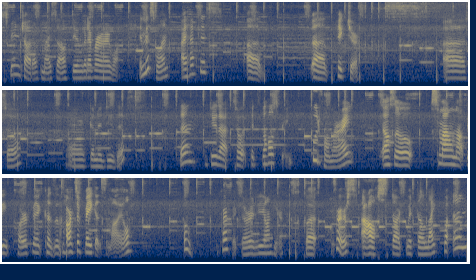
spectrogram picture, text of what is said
screenshot of myself doing whatever I want. In this one, I have this uh, uh, picture. Uh, so, we're gonna do this. Then, do that so it fits the whole screen. Food film, alright? Also, smile not be perfect because it's hard to fake a smile. Oh, perfect, already on here. But first, I'll start with the like button.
